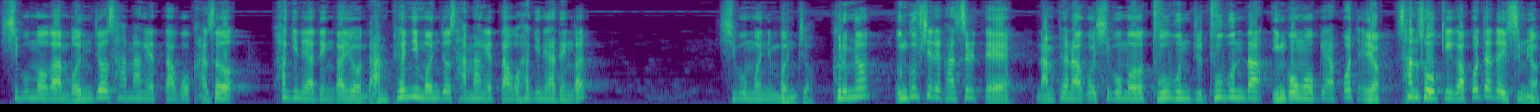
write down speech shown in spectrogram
시부모가 먼저 사망했다고 가서 확인해야 된가요? 남편이 먼저 사망했다고 확인해야 된가요? 시부모님 먼저. 그러면 응급실에 갔을 때 남편하고 시부모 두분두분 다 인공호흡기가 꽂 예, 산소호흡기가 꽂아져 있으면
